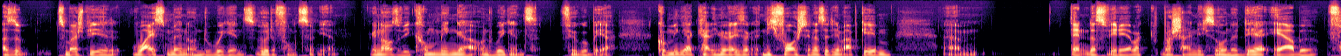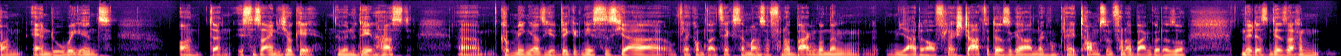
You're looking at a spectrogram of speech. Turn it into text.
also zum Beispiel Wiseman und Wiggins würde funktionieren. Genauso wie Kuminga und Wiggins für Gobert. Kuminga kann ich mir ehrlich gesagt nicht vorstellen, dass sie dem abgeben. Ähm, denn das wäre ja wahrscheinlich so eine der Erbe von Andrew Wiggins. Und dann ist das eigentlich okay, wenn du den hast. Ähm, sich entwickelt nächstes Jahr und vielleicht kommt er als sechster Mann von der Bank und dann ein Jahr darauf vielleicht startet er sogar und dann kommt Clay Thompson von der Bank oder so. Ne, das sind ja Sachen,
